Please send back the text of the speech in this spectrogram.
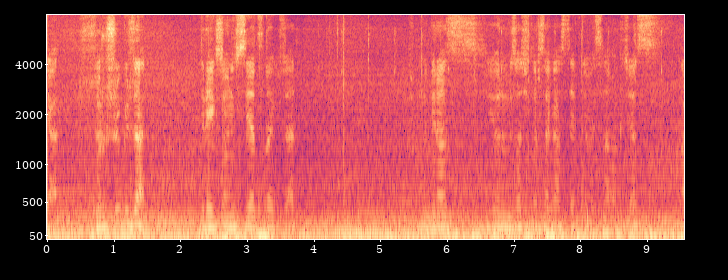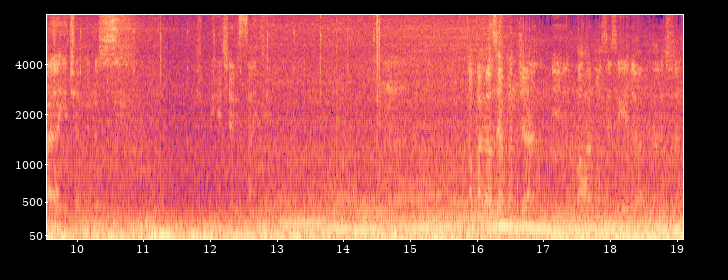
Ya sürüşü güzel. Direksiyon hissiyatı da güzel. Şimdi biraz yönümüz açılırsa gaz tepkimesine bakacağız. Hala geçemiyoruz. Şimdi geçeriz sanki. Tapa gaz yapınca bir bağırma sesi geliyor arkadaşlar.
